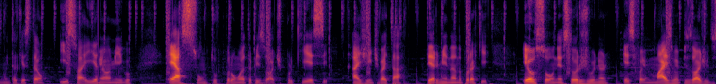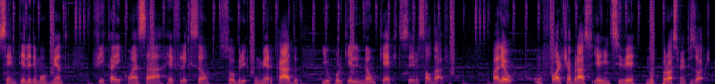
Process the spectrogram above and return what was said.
muita questão. Isso aí, meu amigo, é assunto para um outro episódio, porque esse a gente vai estar tá terminando por aqui. Eu sou o Nestor Júnior, esse foi mais um episódio do Centelha de Movimento. Fica aí com essa reflexão sobre o mercado e o porquê ele não quer que tu seja saudável. Valeu, um forte abraço e a gente se vê no próximo episódio.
